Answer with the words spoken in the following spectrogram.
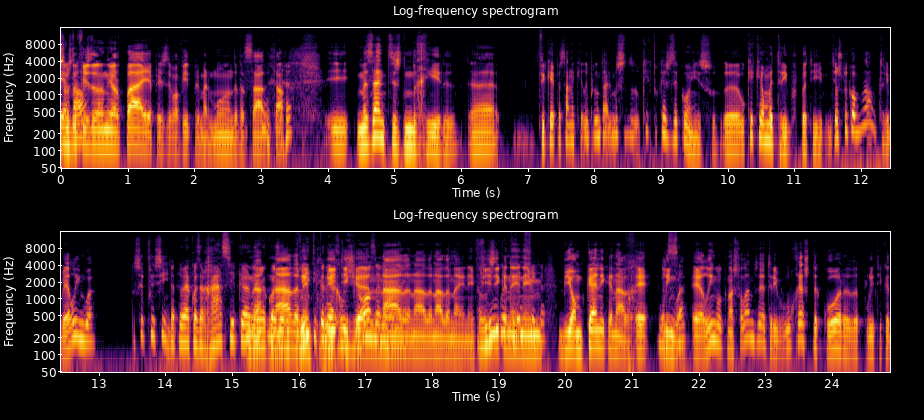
somos do país da União Europeia, país desenvolvido, primeiro mundo, avançado e tal. E- mas antes de me rir. ah, Fiquei a pensar naquilo e perguntar-lhe: Mas o que é que tu queres dizer com isso? Ah, o que é que é uma tribo para ti? E ele explicou-me: Não, tribo é a língua. Sempre foi assim. Portanto, não é coisa rássica, nem Na- é coisa nada, política, nem, é religiosa. nem- nada, nada, nada, nem, nem física, nem, nem biomecânica, nada. É Não língua. sei. É a língua que nós falamos, é a tribo. O resto da cor, da política,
